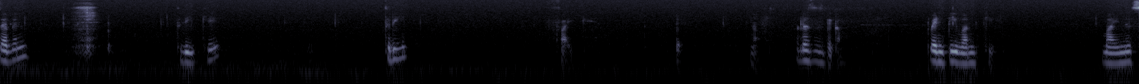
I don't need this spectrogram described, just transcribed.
7 3k 3 5k now what does this become 21k minus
